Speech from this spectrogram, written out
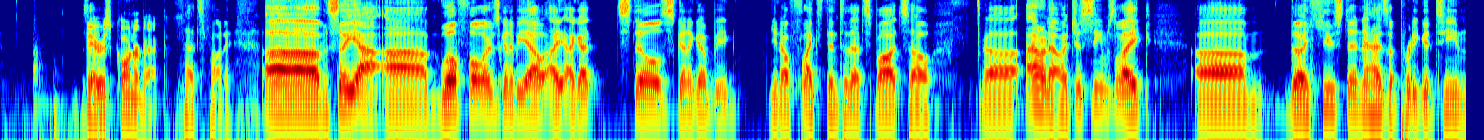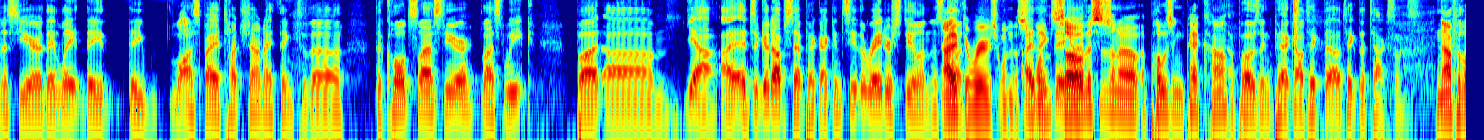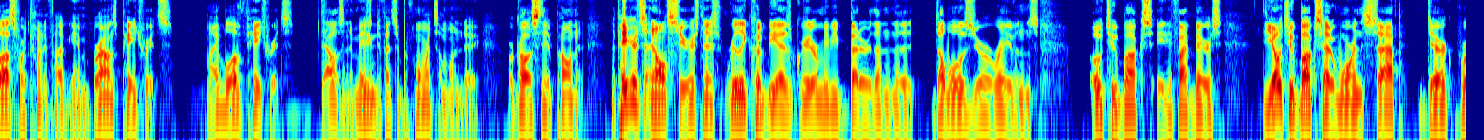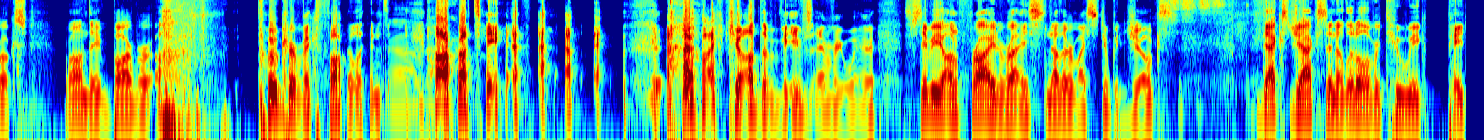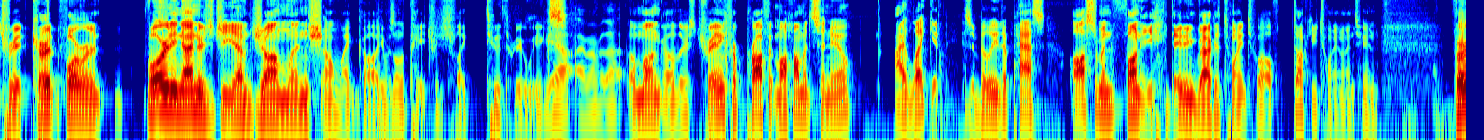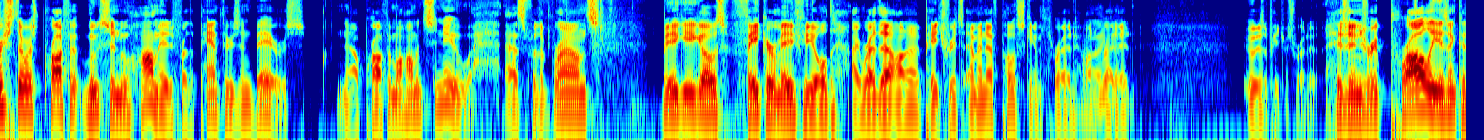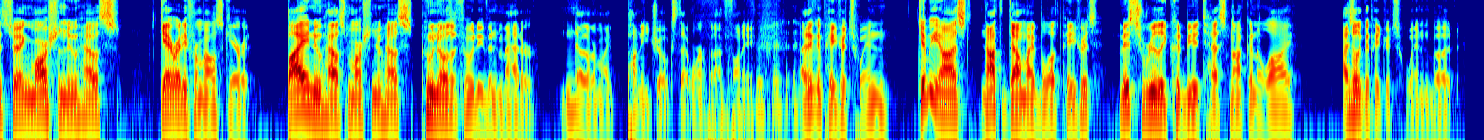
Bears cornerback. That's funny. Um, so yeah, um, Will Fuller's going to be out. I, I got Stills going to go be you know flexed into that spot. So uh, I don't know. It just seems like um, the Houston has a pretty good team this year. They late they they lost by a touchdown, I think, to the the Colts last year, last week. But um, yeah, I, it's a good upset pick. I can see the Raiders stealing this. I one. think the Raiders win this I one. think So this is an uh, opposing pick, huh? opposing pick. I'll take the I'll take the Texans. Now for the last 425 game. Browns Patriots. My beloved Patriots. That was an amazing defensive performance on Monday, regardless of the opponent. The Patriots, in all seriousness, really could be as great or maybe better than the double zero Ravens, 0-2 Bucks, 85 Bears. The 0-2 Bucks had Warren Sapp, Derrick Brooks, Rondé Barber, Booger McFarland, oh, ROTF. oh my god, the memes everywhere. Stevie on fried rice, another of my stupid jokes. Dex Jackson, a little over two week Patriot, current former 49ers GM John Lynch. Oh my god, he was on the Patriots for like two, three weeks. Yeah, I remember that. Among others, trading for Prophet Mohamed Sanu. I like it. His ability to pass, awesome and funny, dating back to 2012, Ducky 2019. First, there was Prophet Muhsin Muhammad for the Panthers and Bears. Now, Prophet Mohamed Sanu. As for the Browns, big egos, Faker Mayfield. I read that on a Patriots MNF postgame thread on Oh, Reddit. It was a Patriots Reddit. His injury probably isn't considering Marshall Newhouse. Get ready for Myles Garrett. Buy a new house, Marshall Newhouse. Who knows if it would even matter? Another of my punny jokes that weren't that funny. I think the Patriots win. To be honest, not to doubt my beloved Patriots, this really could be a test, not going to lie. I still think the Patriots win, but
